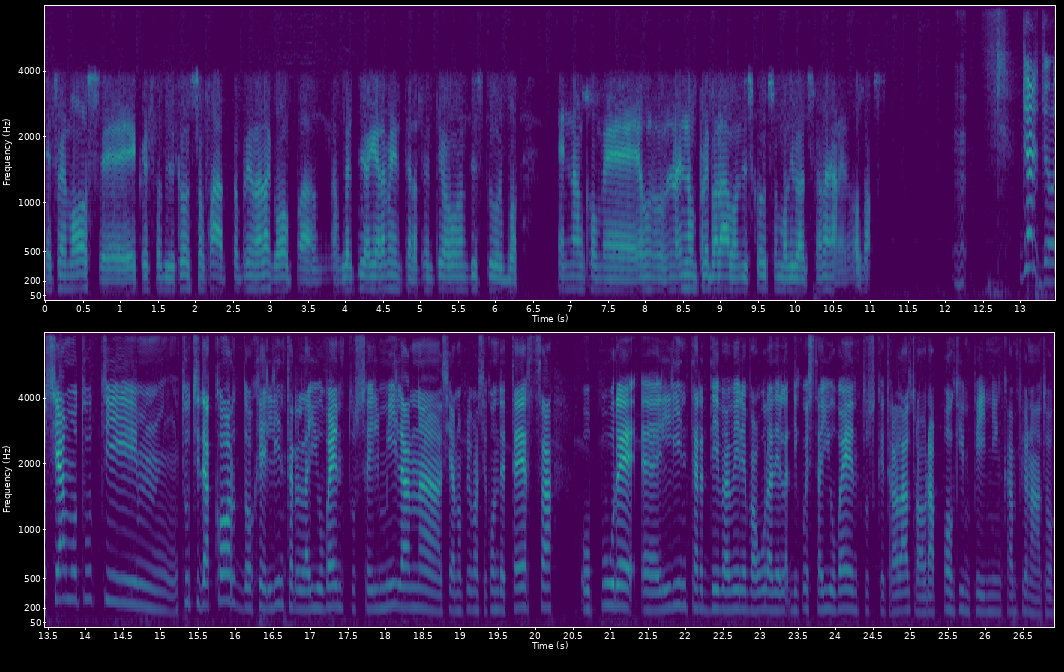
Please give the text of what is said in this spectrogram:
le sue mosse, questo discorso fatto prima della Coppa, avvertiva chiaramente, la sentivo come un disturbo e non, come un, non preparava un discorso motivazionale, non lo so. Mm. Giorgio, siamo tutti, mm, tutti, d'accordo che l'Inter, la Juventus e il Milan siano prima, seconda e terza oppure eh, l'Inter deve avere paura della, di questa Juventus che tra l'altro avrà pochi impegni in campionato?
